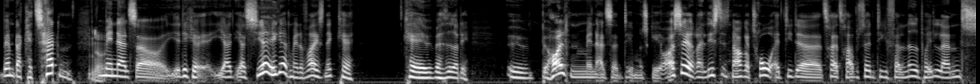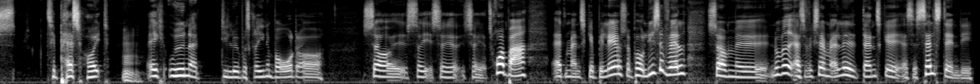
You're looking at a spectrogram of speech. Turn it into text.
hvem der kan tage den. Nej. Men altså, ja, det kan, jeg, jeg siger ikke, at Mette Frederiksen ikke kan, kan hvad hedder det, øh, beholde den, men altså, det er måske også realistisk nok at tro, at de der 33 procent, de kan falde ned på et eller andet tilpas højt, mm. ikke? uden at de løber skrigende bort. Og, så, så, så, så jeg tror bare, at man skal belave sig på, lige så vel som, øh, nu ved jeg, altså for eksempel alle danske, altså selvstændige,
